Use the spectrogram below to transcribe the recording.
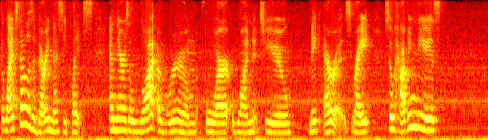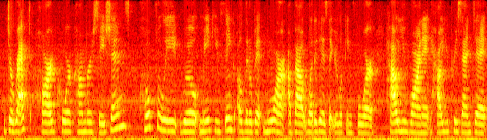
The lifestyle is a very messy place, and there's a lot of room for one to make errors, right? So having these direct, hardcore conversations hopefully will make you think a little bit more about what it is that you're looking for, how you want it, how you present it,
